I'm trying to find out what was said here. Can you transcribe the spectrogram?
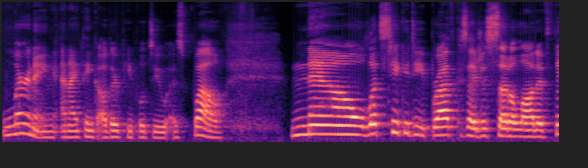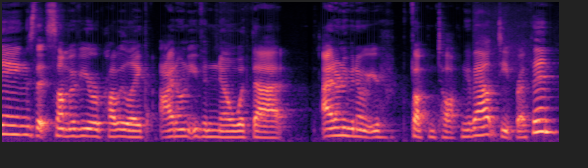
learning and I think other people do as well. Now, let's take a deep breath because I just said a lot of things that some of you are probably like, I don't even know what that, I don't even know what you're fucking talking about. Deep breath in,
